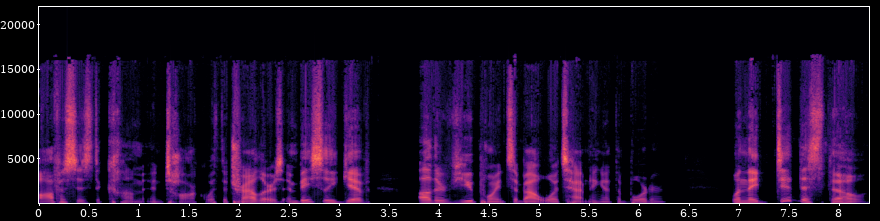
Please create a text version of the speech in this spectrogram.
offices to come and talk with the travelers and basically give other viewpoints about what's happening at the border. When they did this, though,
